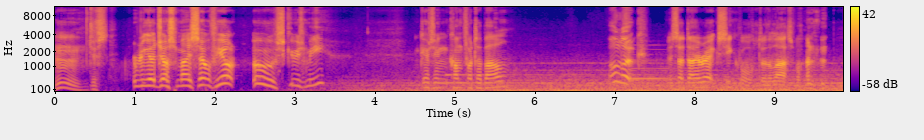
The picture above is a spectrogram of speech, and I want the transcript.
Hmm, just readjust myself here. Oh, excuse me. Getting comfortable. Oh look, it's a direct sequel to the last one.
